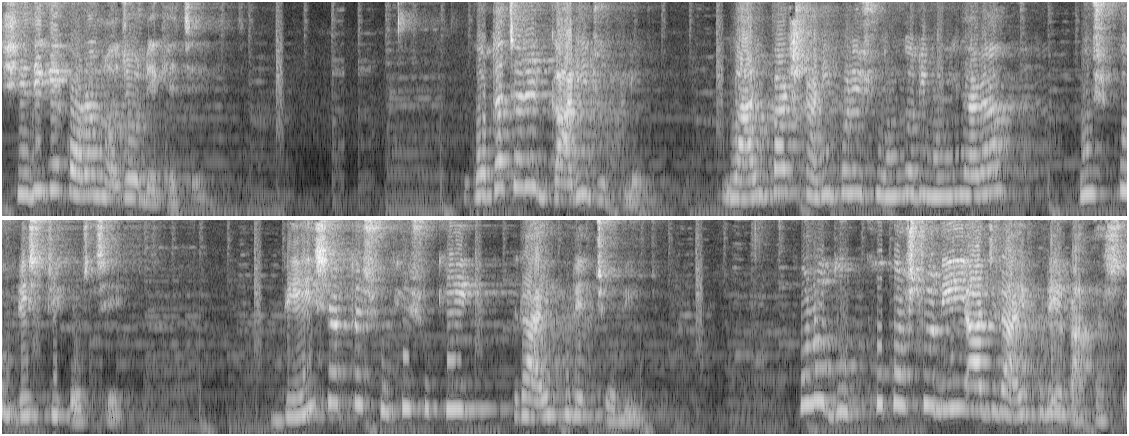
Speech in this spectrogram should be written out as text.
সেদিকে করা নজর রেখেছে। গোটাচারের গাড়ি ঢুকলো। লাল পাড় শাড়ি পরে সুন্দরী মহিলারা পুষ্প বৃষ্টি করছে। বেশ একটা সুখী সুখী রায়পুরের ছবি। কোনো দুঃখ কষ্ট নেই আজ রায়পুরের বাতাসে।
